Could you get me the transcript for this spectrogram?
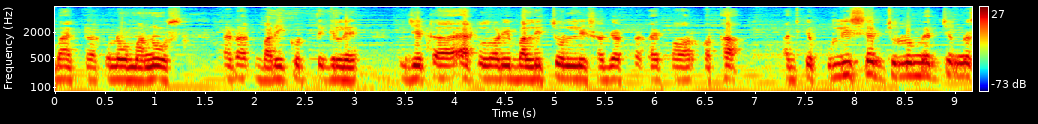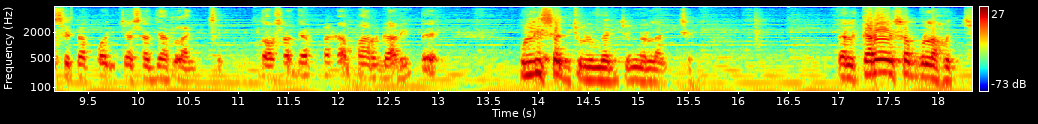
বা একটা কোনো মানুষ একটা বাড়ি করতে গেলে যেটা এক লরি বালি চল্লিশ হাজার টাকায় পাওয়ার কথা, আজকে পুলিশের জুলুমের জন্য সেটা পঞ্চাশ হাজার লাগছে, দশ হাজার টাকা পার গাড়িতে পুলিশের জুলুমের জন্য লাগছে। তাহলে কেন এসবগুলা হচ্ছে?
